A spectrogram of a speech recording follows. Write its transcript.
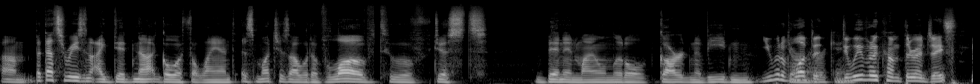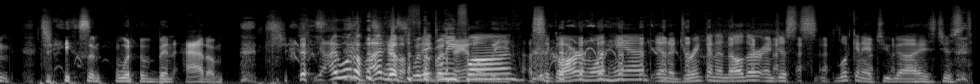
Um, but that's the reason I did not go with the land as much as I would have loved to have just been in my own little Garden of Eden. You would have loved the it. hurricane. Do we would have come through and Jason Jason would have been Adam. Just- Yeah, I would have. I'd have a with a leaf on, leaf. a cigar in one hand, and a drink in another, and just looking at you guys, just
